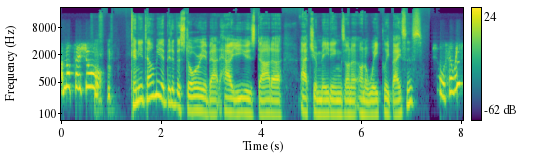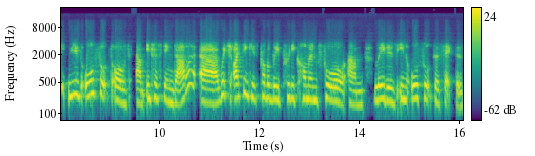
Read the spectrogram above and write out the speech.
I'm not so sure. Can you tell me a bit of a story about how you use data at your meetings on a, on a weekly basis? Sure. So we use all sorts of um, interesting data, uh, which I think is probably pretty common for um, leaders in all sorts of sectors.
